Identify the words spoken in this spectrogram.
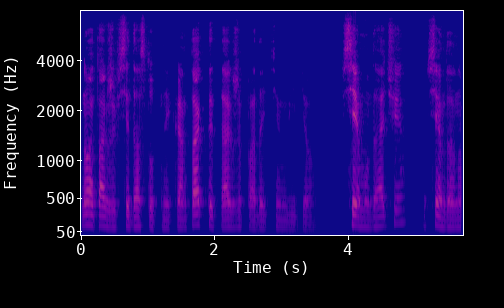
Ну а также все доступные контакты также под этим видео. Всем удачи, всем до новых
